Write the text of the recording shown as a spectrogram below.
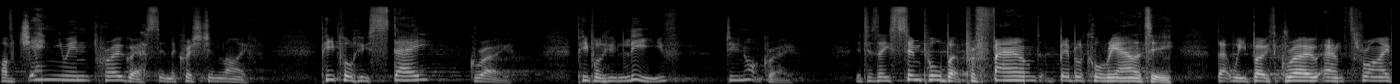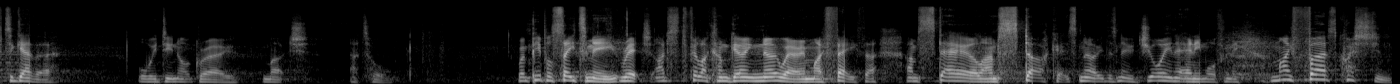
of genuine progress in the Christian life. People who stay grow, people who leave do not grow. It is a simple but profound biblical reality that we both grow and thrive together, or we do not grow much at all. When people say to me, Rich, I just feel like I'm going nowhere in my faith. I'm stale, I'm stuck. It's no, there's no joy in it anymore for me. My first question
